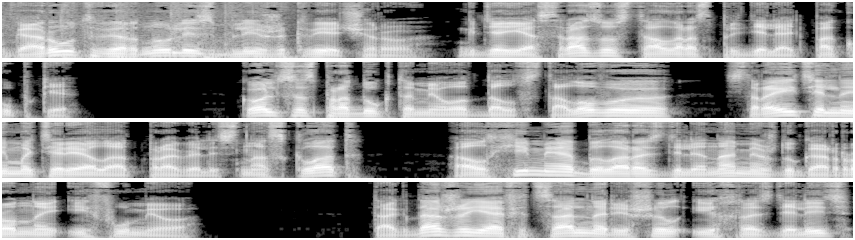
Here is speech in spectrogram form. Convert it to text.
В Гарут вернулись ближе к вечеру, где я сразу стал распределять покупки. Кольца с продуктами отдал в столовую, строительные материалы отправились на склад, алхимия была разделена между Гарронной и Фумио. Тогда же я официально решил их разделить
